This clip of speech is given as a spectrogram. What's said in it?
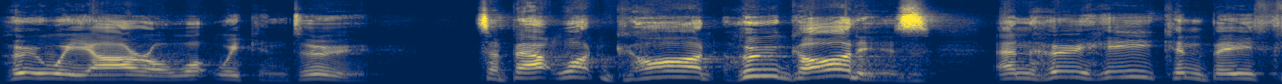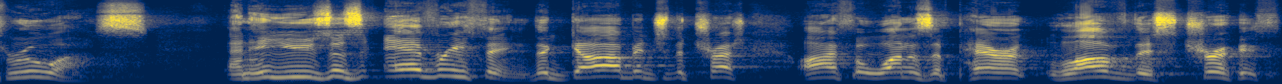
who we are or what we can do. It's about what God, who God is and who He can be through us. And He uses everything the garbage, the trash. I, for one, as a parent, love this truth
